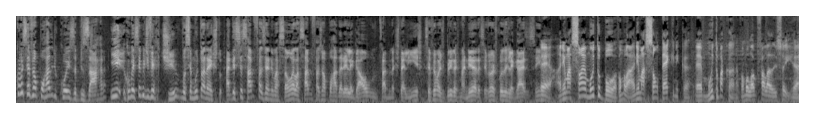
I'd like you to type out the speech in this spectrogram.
comecei a ver uma porrada de coisa bizarra e comecei a me divertir, vou ser muito honesto. A DC sabe fazer animação, ela sabe fazer uma porradaria legal, sabe, nas telinhas. Você vê umas brigas maneiras, você vê umas coisas legais assim. É, a animação é muito boa. Vamos lá, a animação técnica é muito bacana. Vamos logo falar isso aí. A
